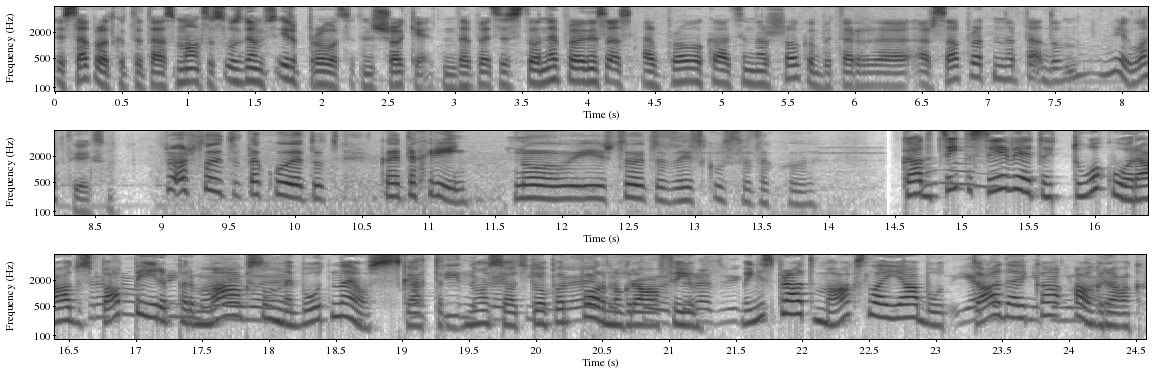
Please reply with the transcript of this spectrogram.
Es saprotu, ka tās mākslas uzdevums ir provocēt un šokēt. Un tāpēc es to nepavienoju ar provokāciju un ar šoku, bet ar, ar sapratni un ar tādu nu, vieglu attieksmi. А что это такое тут? Какая-то хрень. Ну, и что это за искусство такое? Kāda cita sieviete to, ko rāda uz papīra par mākslu, nebūtu neuzskata. Nosauc to par pornogrāfiju. Viņas prāta mākslai jābūt tādai kā agrāk.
